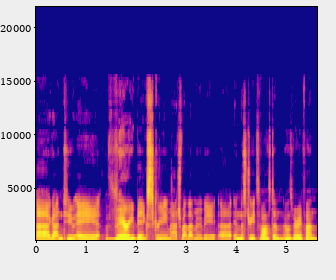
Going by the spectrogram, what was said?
uh, got into a very big screaming match about that movie uh, in the streets of Austin. It was very fun.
